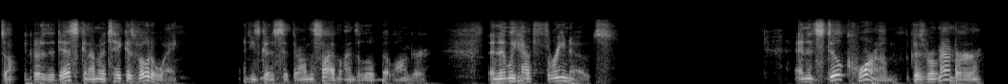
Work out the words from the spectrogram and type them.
So to go to the disk and I'm going to take his vote away. And he's going to sit there on the sidelines a little bit longer. And then we have three nodes. And it's still quorum because remember,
